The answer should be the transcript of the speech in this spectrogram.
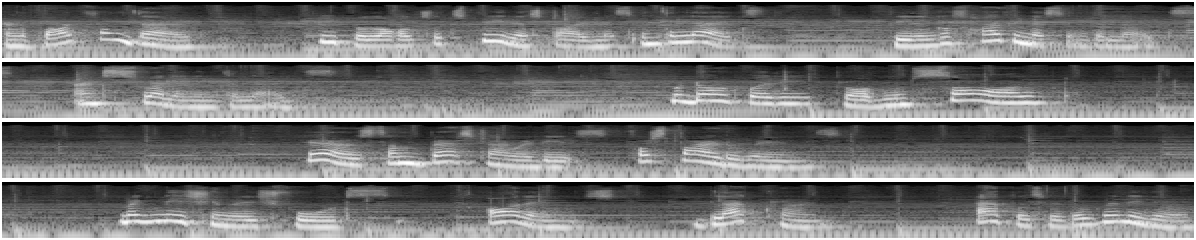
and apart from that, people also experience tiredness in the legs, feeling of heaviness in the legs, and swelling in the legs. But don't worry, problem solved. Here are some best remedies for spider veins. Magnesium rich foods orange, blackcurrant, apple cider vinegar.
